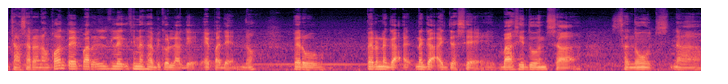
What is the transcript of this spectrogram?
sasara ng konti. Para like, sinasabi ko lagi, E pa din, no? Pero, pero naga, naga-adjust siya eh. Base doon sa, sa notes na,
